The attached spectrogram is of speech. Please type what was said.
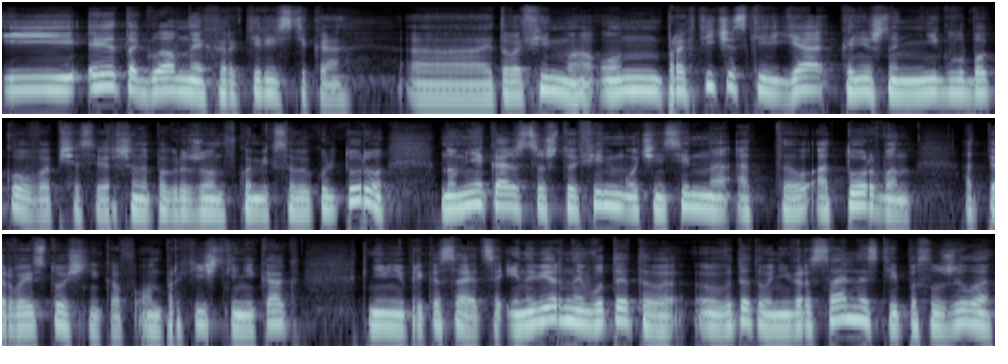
И это главная характеристика э, этого фильма. Он практически, я, конечно, не глубоко вообще совершенно погружен в комиксовую культуру, но мне кажется, что фильм очень сильно от, оторван от первоисточников. Он практически никак к ним не прикасается. И, наверное, вот этого, вот эта универсальность и послужила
